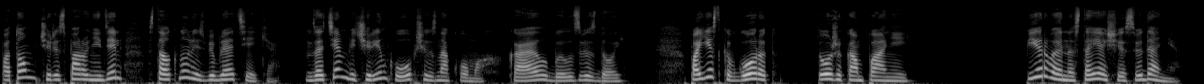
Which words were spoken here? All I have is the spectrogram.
Потом, через пару недель, столкнулись в библиотеке. Затем вечеринка общих знакомых. Кайл был звездой. Поездка в город, тоже компанией. Первое настоящее свидание.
